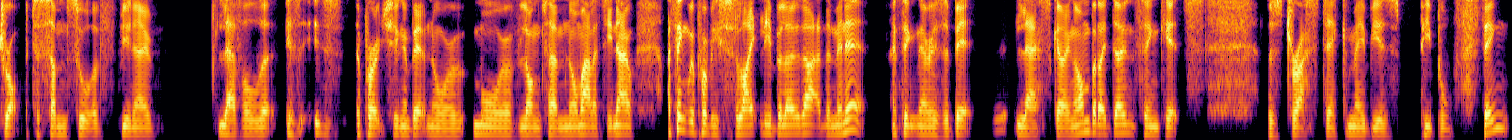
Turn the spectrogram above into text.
drop to some sort of you know level that is is approaching a bit more more of long term normality. Now, I think we're probably slightly below that at the minute. I think there is a bit less going on, but I don't think it's as drastic maybe as people think.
